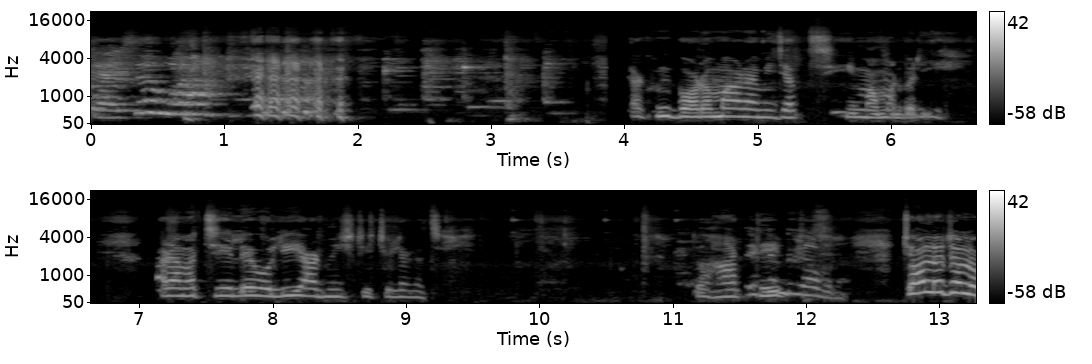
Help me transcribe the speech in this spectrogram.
কেসে হুয়া? এখন বড় মা আর আমি যাচ্ছি মামার বাড়ি। আর আমার ছেলে ওলি আর মিষ্টি চলে গেছে। তো হাঁটতে চলো চলো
